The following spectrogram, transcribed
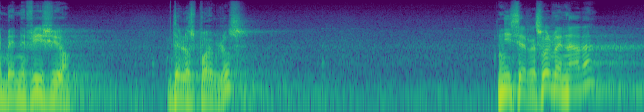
en beneficio de los pueblos, ni se resuelve nada,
